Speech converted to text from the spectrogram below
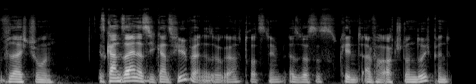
Vielleicht schon. Es kann sein, dass ich ganz viel penne sogar, trotzdem. Also, dass das Kind einfach acht Stunden durchpennt.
